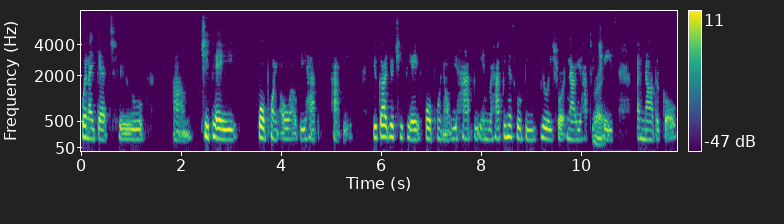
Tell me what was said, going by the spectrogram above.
when i get to um, gpa 4.0 i'll be ha- happy you got your GPA 4.0, you're happy, and your happiness will be really short. Now you have to right. chase another goal.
